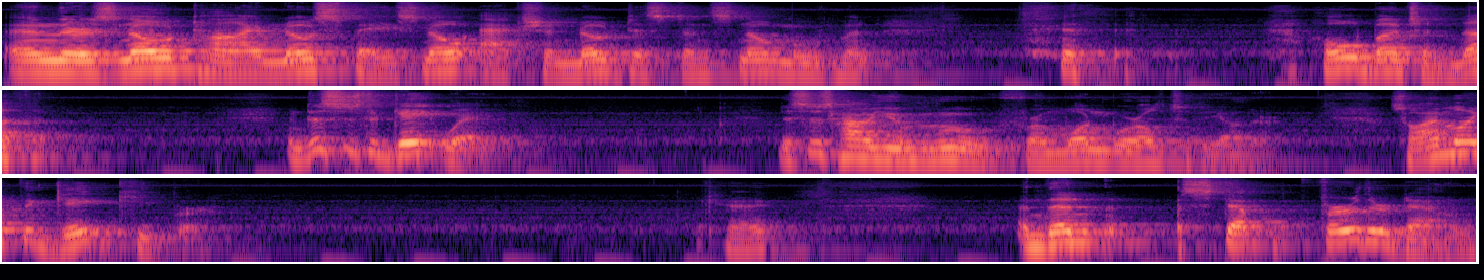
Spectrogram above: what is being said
and there's no time, no space, no action, no distance, no movement. Whole bunch of nothing. And this is the gateway. This is how you move from one world to the other. So I'm like the gatekeeper. Okay? And then a step further down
